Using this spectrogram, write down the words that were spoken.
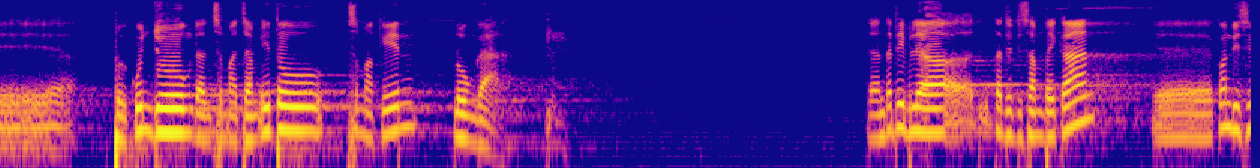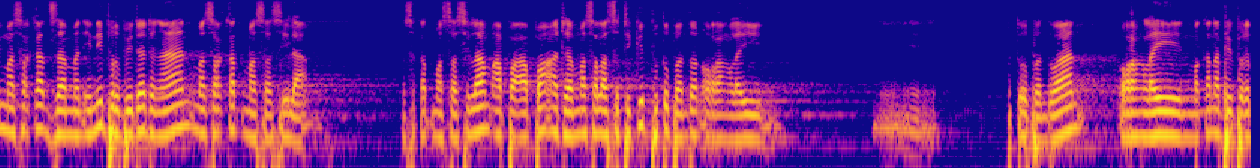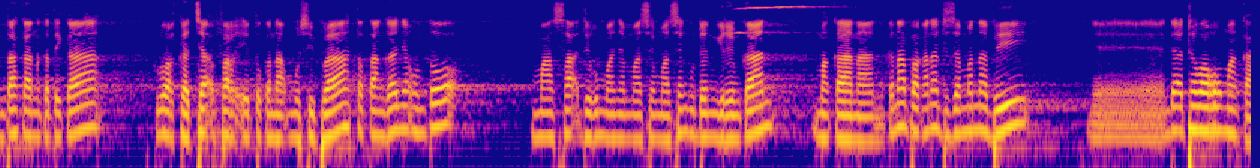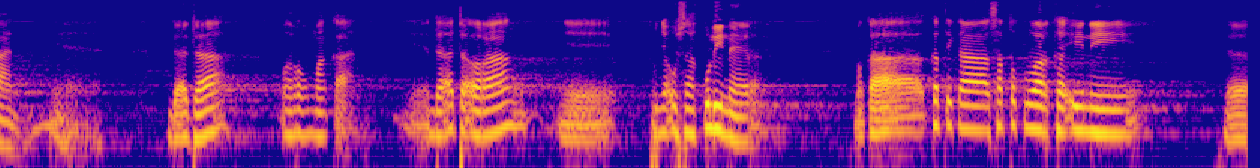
berkunjung dan semacam itu semakin longgar. Dan tadi beliau tadi disampaikan ya, kondisi masyarakat zaman ini berbeda dengan masyarakat masa silam. Masyarakat masa silam apa-apa ada masalah sedikit butuh bantuan orang lain. Butuh bantuan orang lain. Maka Nabi perintahkan ketika keluarga Ja'far itu kena musibah, tetangganya untuk masak di rumahnya masing-masing kemudian mengirimkan makanan. Kenapa? Karena di zaman Nabi tidak ada warung makan. Tidak ada warung makan. Tidak ada orang punya usaha kuliner. Maka ketika satu keluarga ini ya,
